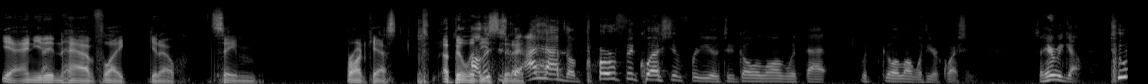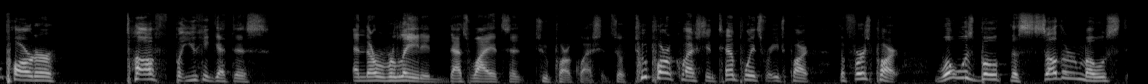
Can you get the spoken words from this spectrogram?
Yeah, and you didn't have like you know same broadcast Oh, abilities this is today. great. I have the perfect question for you to go along with that. With go along with your question. So here we go. Two parter, tough, but you can get this, and they're related. That's why it's a two part question. So two part question, ten points for each part. The first part: What was both the southernmost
